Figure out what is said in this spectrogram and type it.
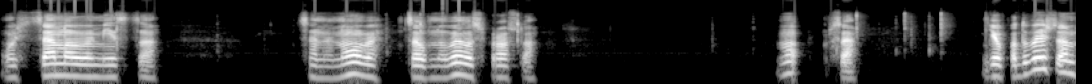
Ось це нове місце. Це не нове. Це обновилось просто. Ну, все. Я подивився.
